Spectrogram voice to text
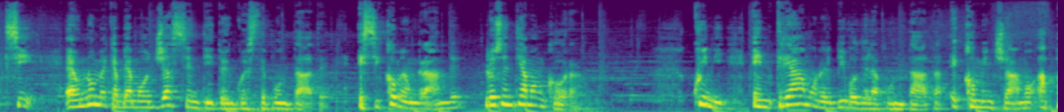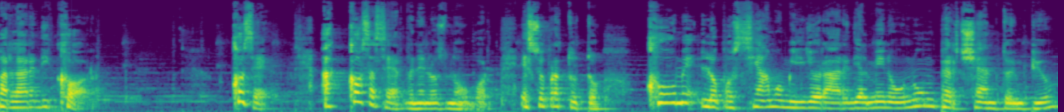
Sì, è un nome che abbiamo già sentito in queste puntate e siccome è un grande, lo sentiamo ancora. Quindi entriamo nel vivo della puntata e cominciamo a parlare di core Cos'è? A cosa serve nello snowboard? E soprattutto come lo possiamo migliorare di almeno un 1% in più?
